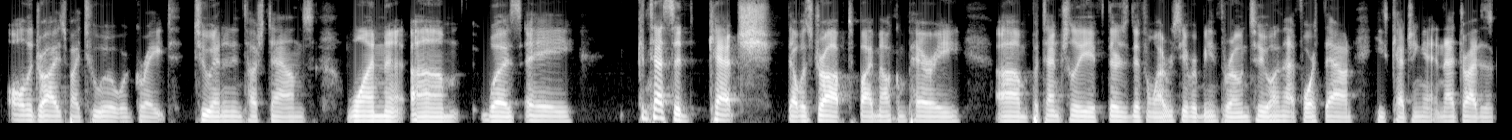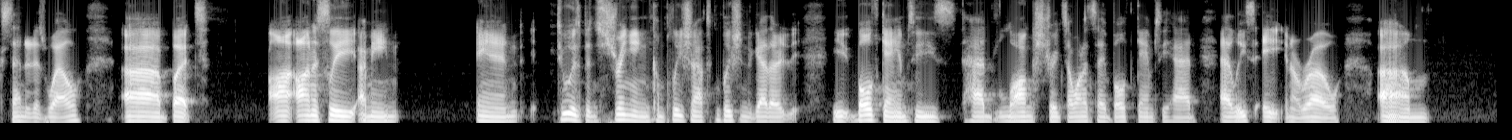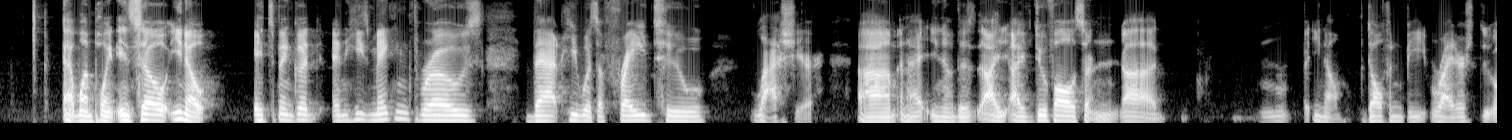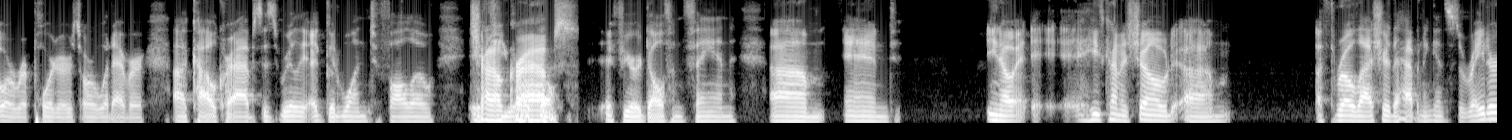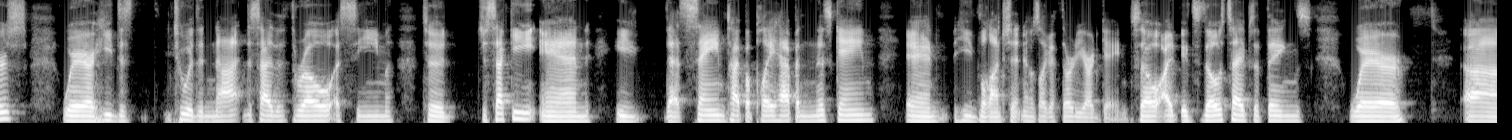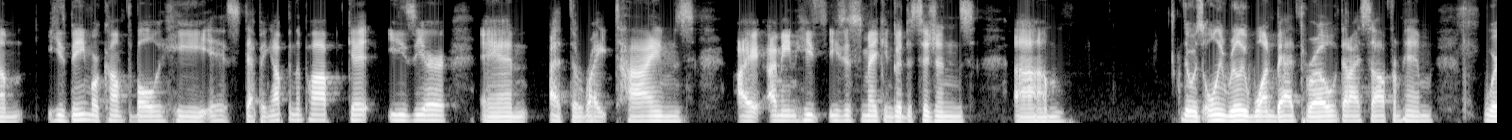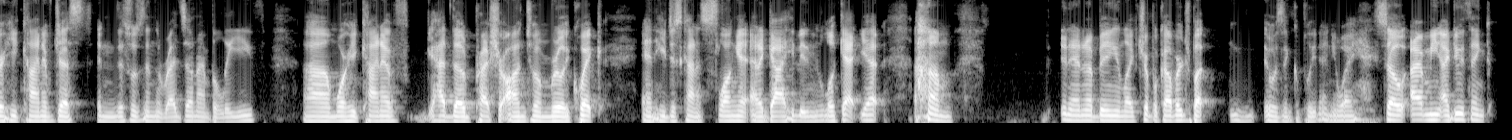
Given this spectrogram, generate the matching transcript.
all the drives by Tua were great. Two ended in touchdowns. One um, was a contested catch that was dropped by Malcolm Perry. Um, potentially, if there's a different wide receiver being thrown to on that fourth down, he's catching it, and that drive is extended as well. Uh, but hon- honestly, I mean, and Tua has been stringing completion after completion together. He, both games, he's had long streaks. I want to say both games he had at least eight in a row um, at one point. And so, you know, it's been good. And he's making throws that he was afraid to last year. Um, and I, you know, I, I do follow certain, uh, you know, Dolphin beat writers or reporters or whatever. Uh, Kyle Crabbs is really a good one to follow. Shout out you are a Dol- Crabbs. if you're a Dolphin fan. Um, and you know, i- i- he's kind of showed um, a throw last year that happened against the Raiders, where he just Tua did not decide to throw a seam to Gesicki, and he that same type of play happened in this game, and he launched it, and it was like a 30 yard gain. So I, it's those types of things where um, he's being more comfortable. He is stepping up in the pocket get easier, and at the right times. I I mean he's he's just making good decisions. Um, there was only really one bad throw that I saw from him where he kind of just and this was in the red zone I believe um, where he kind of had the pressure onto him really quick and he just kind of slung it at a guy he didn't even look at yet. Um, it ended up being like triple coverage, but it was incomplete anyway. So I mean I do think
